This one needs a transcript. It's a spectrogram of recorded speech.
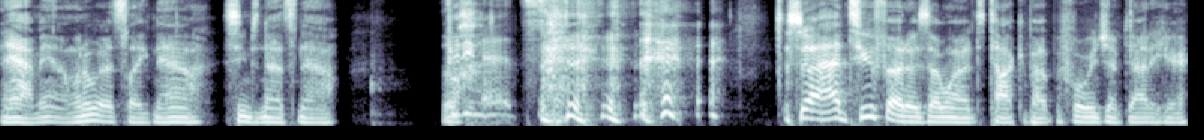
yeah man i wonder what it's like now seems nuts now Pretty nuts. so I had two photos I wanted to talk about before we jumped out of here.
